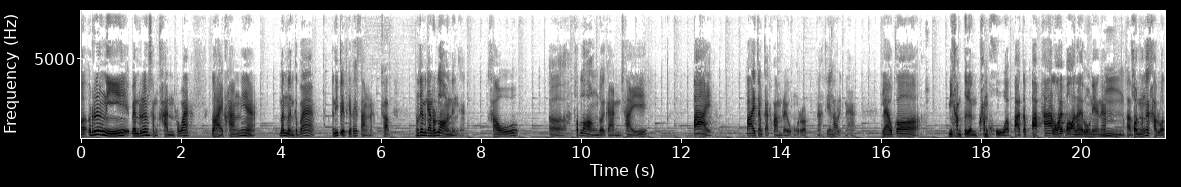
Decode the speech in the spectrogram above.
อเรื่องนี้เป็นเรื่องสำคัญ เพราะว่า หลายครั้งเนี่ย มันเหมือนกับว่า อันนี้เปรียบเทียบให้ฟังนะครับ มันเคยมีการทดลองอันหนึ่งฮะเขาเอ่อทดลองโดยการใช้ป้ายป้ายจำกัดความเร็วของรถนะที่อังกฤษนะฮะแล้วก็มีคำเตือนคำขู่อะปาจะปรับห้าร้อยปอนด์อะไรพวกเนี้ยนะอืมครับคนมันก็ขับรถ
